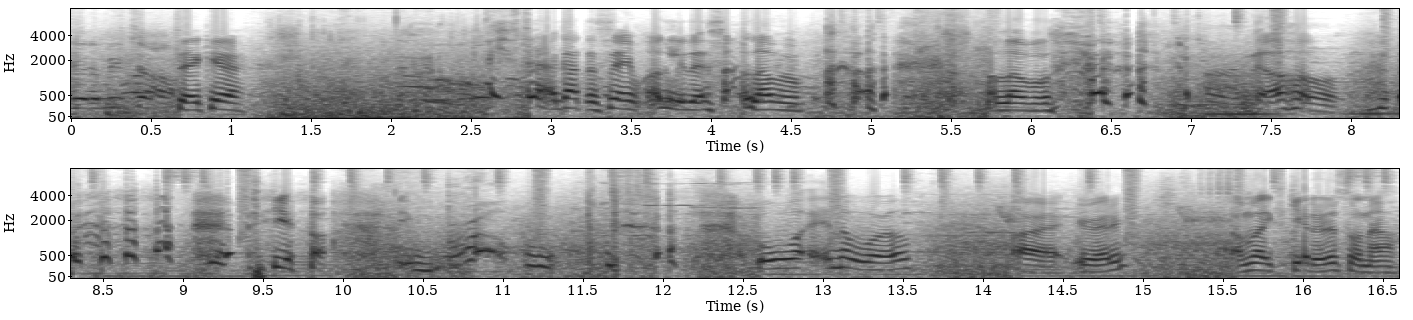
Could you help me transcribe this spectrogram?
Good to meet y'all. Take care. I got the same ugliness. I love him. I love him. no. Yo, bro. what in the world? All right, you ready? I'm like scared of this one now.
